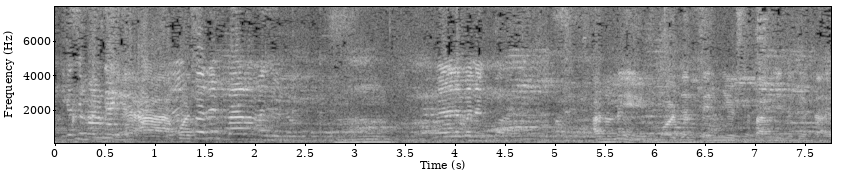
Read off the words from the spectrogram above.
Hindi kasi mga kayo. parang parang ano no. Wala naman nagbago. Ano na eh, more than 10 years na tayo nagkatay.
